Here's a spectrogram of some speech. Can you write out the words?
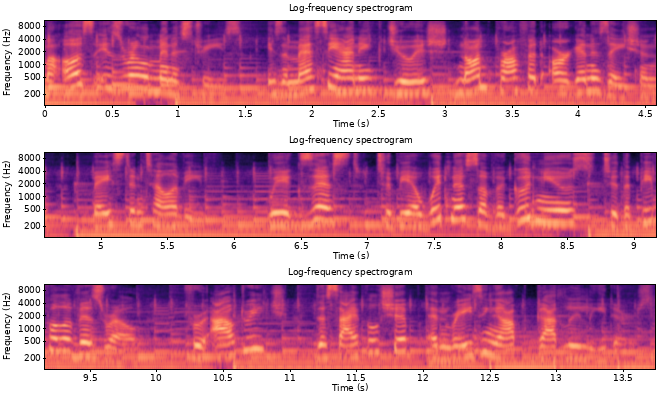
Ma'oz Israel Ministries is a Messianic Jewish nonprofit organization based in Tel Aviv. We exist to be a witness of the good news to the people of Israel through outreach, discipleship, and raising up godly leaders.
